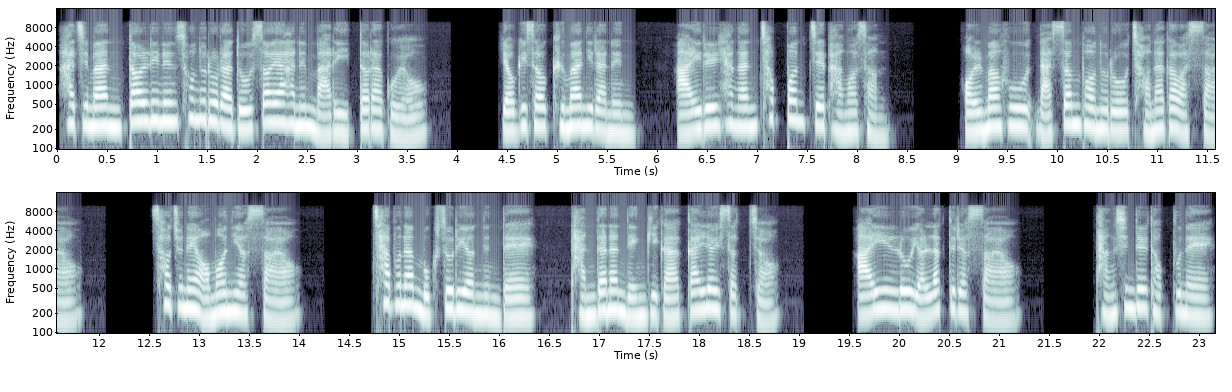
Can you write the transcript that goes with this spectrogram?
하지만 떨리는 손으로라도 써야 하는 말이 있더라고요. 여기서 그만이라는 아이를 향한 첫 번째 방어선. 얼마 후 낯선 번호로 전화가 왔어요. 서준의 어머니였어요. 차분한 목소리였는데 단단한 냉기가 깔려 있었죠. 아이일로 연락드렸어요. 당신들 덕분에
